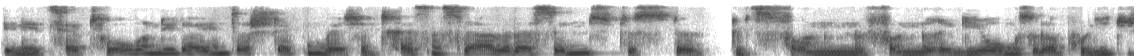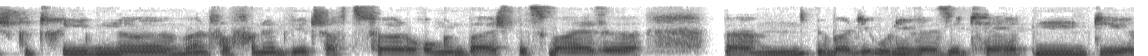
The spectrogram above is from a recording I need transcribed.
Initiatoren, die dahinter stecken, welche Interessenslage das sind. Das, da gibt es von, von regierungs- oder politisch getriebene, einfach von den Wirtschaftsförderungen beispielsweise, ähm, über die Universitäten, die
